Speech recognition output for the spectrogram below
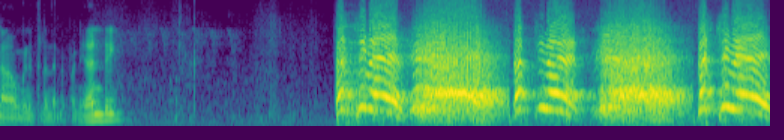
நான் உங்கள் இடத்துல தான் பண்ணி நன்றி. வெற்றிவேல்! வெற்றிவேல்! வெற்றிவேல்!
